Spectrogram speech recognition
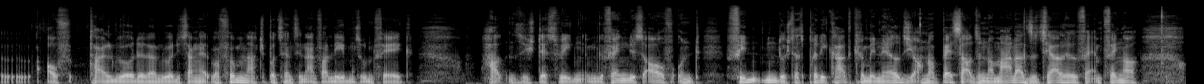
aufteilen würde, dann würde ich sagen, etwa 85 Prozent sind einfach lebensunfähig halten sich deswegen im Gefängnis auf und finden durch das Prädikat kriminell sich auch noch besser als ein normaler Sozialhilfeempfänger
